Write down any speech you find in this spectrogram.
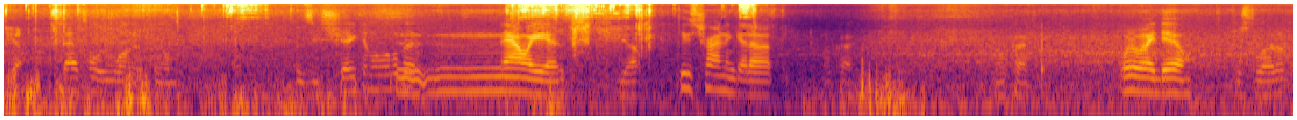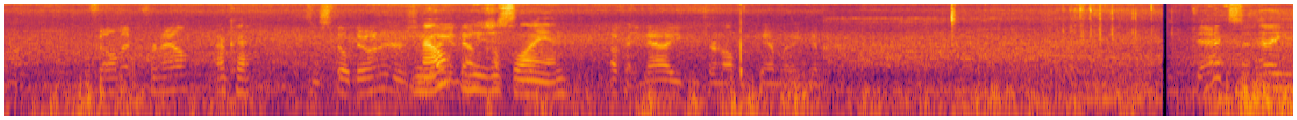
Yeah, that's what we wanted to film. Is he shaking a little bit? Mm, now he is. Yep. He's trying to get up. Okay. Okay. What do I do? Just let him uh, film it for now. Okay. Is he still doing it, or is he No, laying down? No, he's just laying. Okay, now you can turn off the camera and give. Jackson, how you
